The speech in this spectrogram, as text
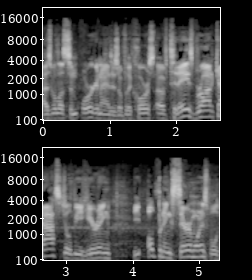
as well as some organizers. Over the course of today's broadcast, you'll be hearing the opening ceremonies. We'll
